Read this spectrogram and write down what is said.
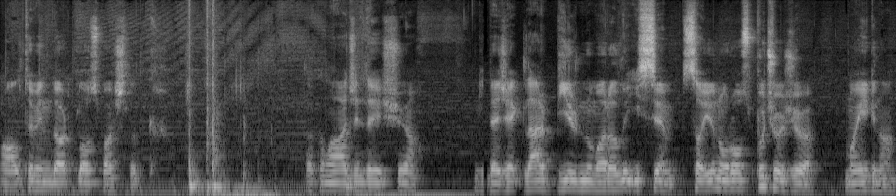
...6004 loss başladık. Takım acil değişiyor. Gidecekler bir numaralı isim. Sayın orospu çocuğu. Maignan.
